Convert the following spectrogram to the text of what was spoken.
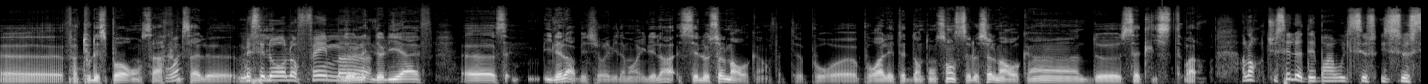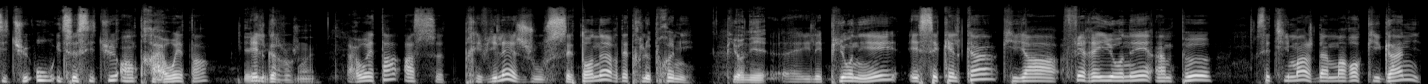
enfin tous les sports ont ça Ouais. comme ça le Mais c'est le Hall of Fame. de, euh, de l'IAF. Euh, il est là, bien sûr, évidemment. Il est là. C'est le seul Marocain, en fait. Pour, euh, pour aller peut-être dans ton sens, c'est le seul Marocain de cette liste. Voilà. Alors, tu sais le débat où il se, il se situe où Il se situe entre Aoueta et, le Garrouj. ouais. Aoueta a ce privilège ou cet honneur d'être le premier. Pionnier. Euh, il est pionnier et c'est quelqu'un qui a fait rayonner un peu cette image d'un Maroc qui gagne.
